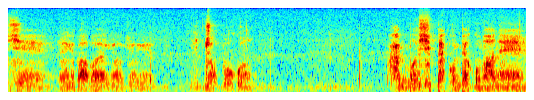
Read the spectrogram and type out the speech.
예. 한 번씩 봐봐 여기 여기 여기. 이쪽 부분 한 번씩 빼꼼빼꼼하네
